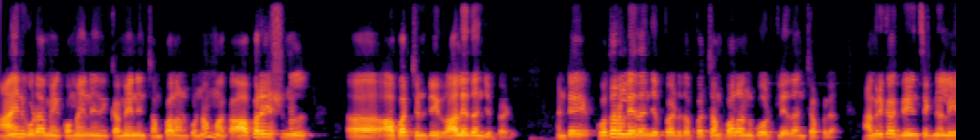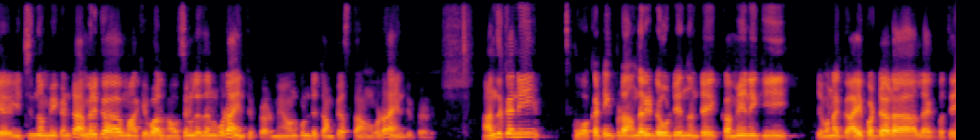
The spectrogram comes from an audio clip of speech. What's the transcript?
ఆయన కూడా మేము కొమేని కమేనిని చంపాలనుకున్నాం. మాకు ఆపరేషనల్ ఆపర్చునిటీ రాలేదని చెప్పాడు. అంటే కుదరలేదని చెప్పాడు తప్ప చంపాలనుకోవట్లేదని చెప్పలే. అమెరికా గ్రీన్ సిగ్నల్ ఇచ్చిందా మీకంటే అమెరికా మాకు ఇవ్వాల్సిన అవసరం లేదని కూడా ఆయన చెప్పాడు. మేము అనుకుంటే చంపేస్తామని కూడా ఆయన చెప్పాడు. అందుకని ఒకటి ఇప్పుడు అందరికీ డౌట్ ఏంటంటే కమేనికి ఏమన్నా గాయపడ్డా లేకపోతే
